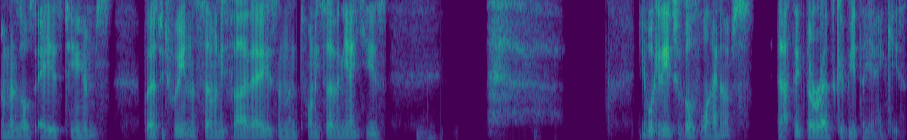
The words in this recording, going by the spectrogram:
And there's those A's teams. But it's between the 75 A's and the 27 Yankees. You look at each of those lineups, and I think the Reds could beat the Yankees.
